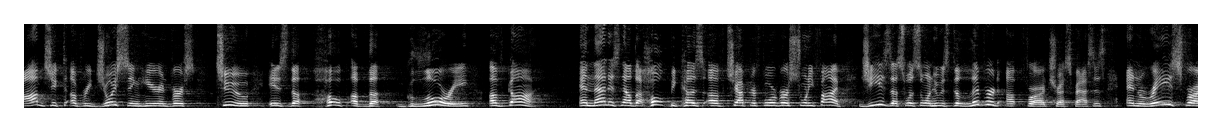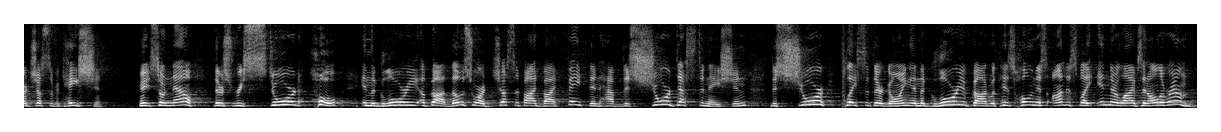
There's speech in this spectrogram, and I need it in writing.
object of rejoicing here in verse 2 is the hope of the glory of God. And that is now the hope because of chapter 4, verse 25. Jesus was the one who was delivered up for our trespasses and raised for our justification. So now there's restored hope in the glory of God. Those who are justified by faith then have this sure destination, the sure place that they're going, and the glory of God with His holiness on display in their lives and all around them.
